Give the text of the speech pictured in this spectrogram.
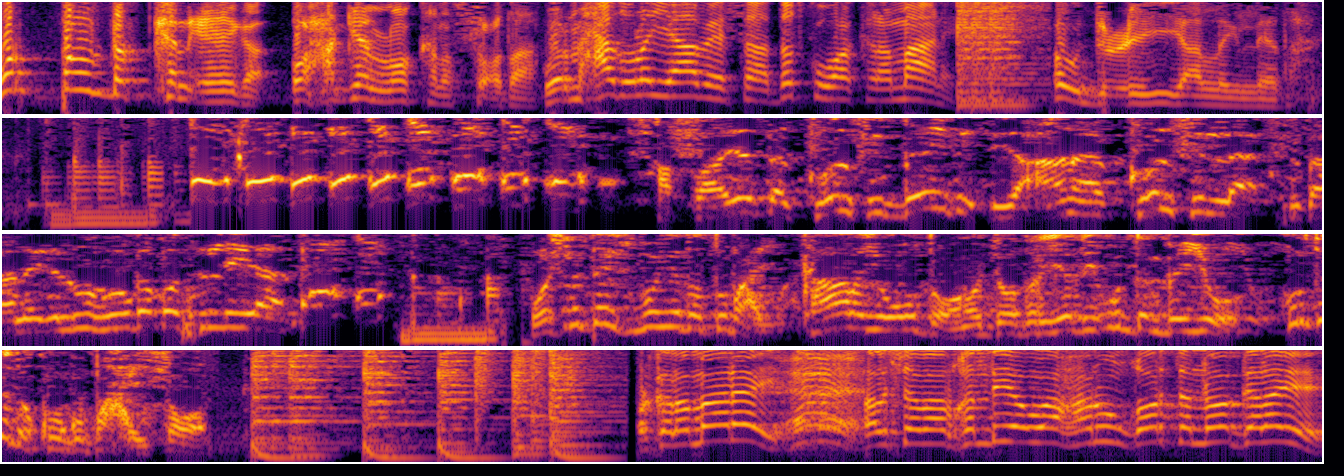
war bal dadkan eega oo xaggee loo kala socdaa. War maxaad ula yaabaysaa? Dadku waa kala maane. Ow duceeyiya allay leedahay. Xafaayadda konfi beybi iyo caanaha konfi laag sidaanay ilmuhu uga qosliyaan warshadda isbuunyada dubay kaalayo u doono joodariyadii u dambeeyo hurdada kuugu baxayso warkalamaanay al-shabaab khandhiya waa xanuun qoorta noo galaye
